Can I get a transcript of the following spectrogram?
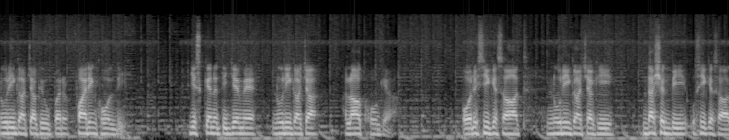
नूरी गाचा के ऊपर फायरिंग खोल दी, जिसके नतीजे में नूरी गाचा हलाक हो गया। और इसी के साथ नूरी गाचा की दहशत भी उसी के साथ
